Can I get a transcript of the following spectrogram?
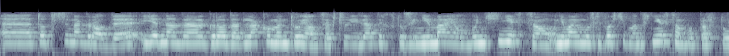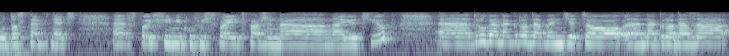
e, to trzy nagrody. Jedna nagroda dla komentujących, czyli dla tych, którzy nie mają bądź nie chcą, nie mają możliwości bądź nie chcą po prostu udostępniać e, swoich filmików i swojej twarzy na, na YouTube. E, druga nagroda będzie to nagroda za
